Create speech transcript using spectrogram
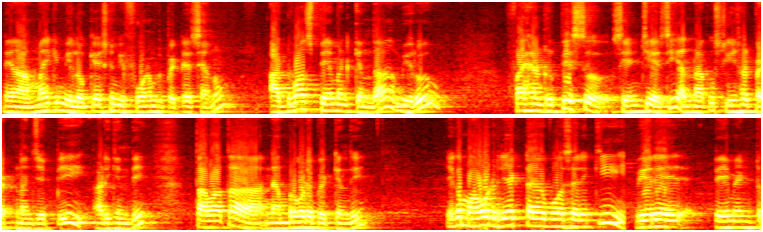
నేను ఆ అమ్మాయికి మీ లొకేషన్ మీ ఫోన్ నెంబర్ పెట్టేశాను. అడ్వాన్స్ పేమెంట్ కింద మీరు ఫైవ్ హండ్రెడ్ రూపీస్ సెండ్ చేసి అది నాకు స్క్రీన్ షాట్ పెట్టండి అని చెప్పి అడిగింది. తర్వాత నెంబర్ కూడా పెట్టింది. ఇక మా వాడు రియాక్ట్ అయిపోయేసరికి వేరే పేమెంట్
